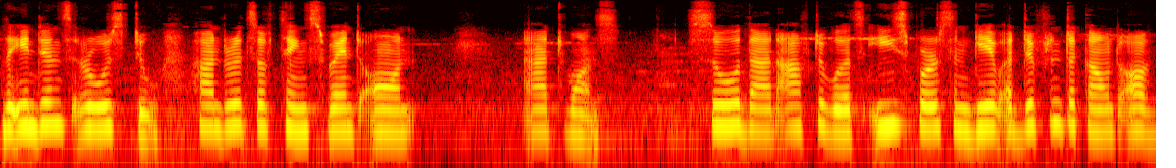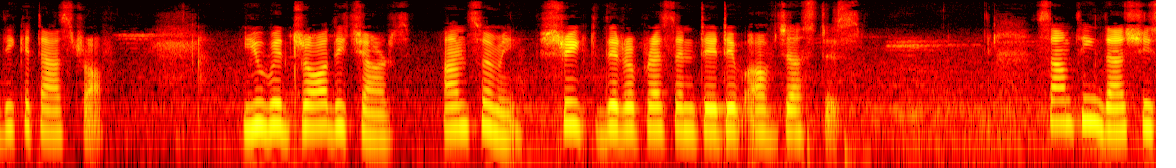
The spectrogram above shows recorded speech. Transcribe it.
The Indians rose too. Hundreds of things went on at once so that afterwards each person gave a different account of the catastrophe. You withdraw the charge. Answer me, shrieked the representative of justice. Something that she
